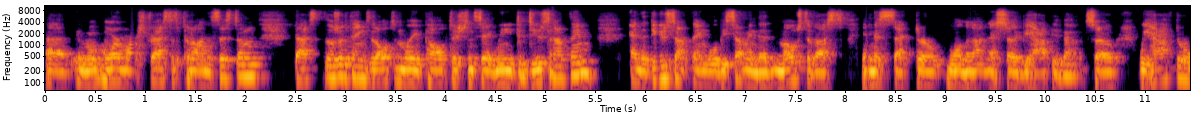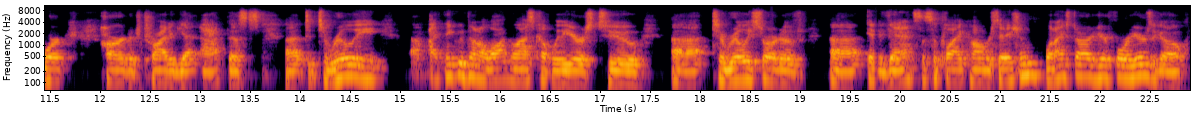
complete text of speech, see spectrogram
uh, more and more stress is put on the system, that's those are things that ultimately politicians say we need to do something, and the do something will be something that most of us in this sector will not necessarily be happy about. So we have to work hard to try to get at this uh, to, to really I think we've done a lot in the last couple of years to uh, to really sort of uh, advance the supply conversation. When I started here four years ago,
